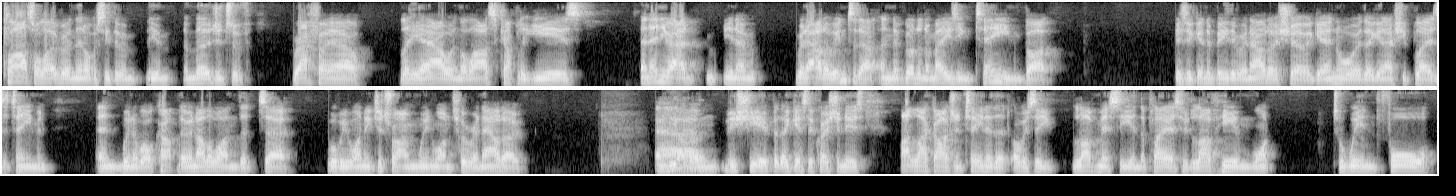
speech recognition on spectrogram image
class all over, and then obviously the, the emergence of Rafael Leao in the last couple of years. And then you add, you know, Ronaldo into that, and they've got an amazing team, but is it going to be the Ronaldo show again, or are they going to actually play as a team and, and win a World Cup. They're another one that uh, will be wanting to try and win one for Ronaldo um, other- this year. But I guess the question is, unlike Argentina, that obviously love Messi and the players who love him want to win for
